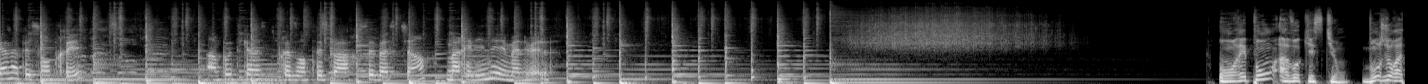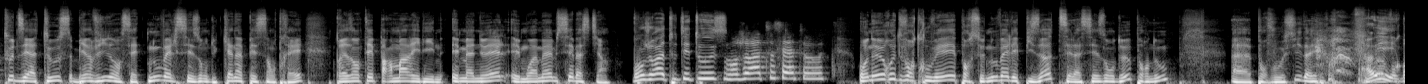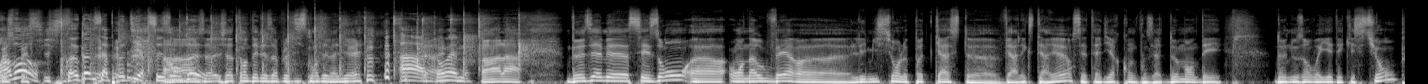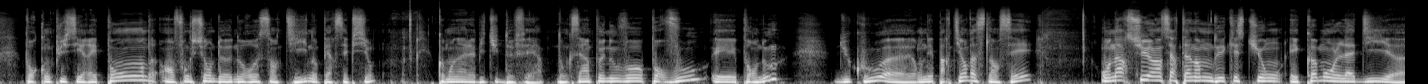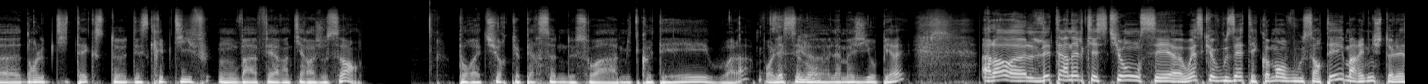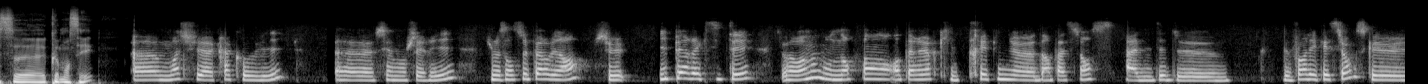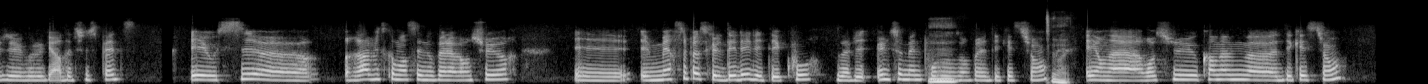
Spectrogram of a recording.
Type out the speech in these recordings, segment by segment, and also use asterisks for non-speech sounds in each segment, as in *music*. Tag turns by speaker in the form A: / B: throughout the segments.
A: Canapé Centré, un podcast présenté par Sébastien, Marilyn et Emmanuel.
B: On répond à vos questions. Bonjour à toutes et à tous, bienvenue dans cette nouvelle saison du Canapé Centré, présentée par Marilyn, Emmanuel et moi-même Sébastien.
C: Bonjour à toutes et tous
A: Bonjour à tous et à toutes.
B: On est heureux de vous retrouver pour ce nouvel épisode, c'est la saison 2 pour nous. Euh, pour vous aussi d'ailleurs.
C: Ah oui, bravo Comme s'applaudir, saison
B: Ah,
C: 2
B: j'a- J'attendais les applaudissements d'Emmanuel.
C: Ah, quand même
B: Voilà. Deuxième euh, saison, euh, on a ouvert l'émission, le podcast vers l'extérieur, c'est-à-dire qu'on vous a demandé de nous envoyer des questions pour qu'on puisse y répondre en fonction de nos ressentis, nos perceptions, comme on a l'habitude de faire. Donc c'est un peu nouveau pour vous et pour nous. Du coup, on est parti, on va se lancer. On a reçu un certain nombre de questions et comme on l'a dit euh, dans le petit texte descriptif, on va faire un tirage au sort pour être sûr que personne ne soit mis de côté, ou voilà, pour laisser le- la magie opérer. Alors, euh, l'éternelle question, c'est euh, où est-ce que vous êtes et comment vous vous sentez? Marilyn, je te laisse euh, commencer.
A: Euh, moi, je suis à Cracovie, euh, chez mon chéri. Je me sens super bien. Je suis hyper excitée. J'ai vraiment mon enfant antérieur qui trépigne d'impatience à l'idée de, de voir les questions parce que j'ai voulu garder le suspense. Et aussi euh, ravie de commencer une nouvelle aventure. Et, et merci parce que le délai il était court. Vous aviez une semaine pour
C: Mhm.
A: nous envoyer des questions. Et on a reçu quand même euh, des questions.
